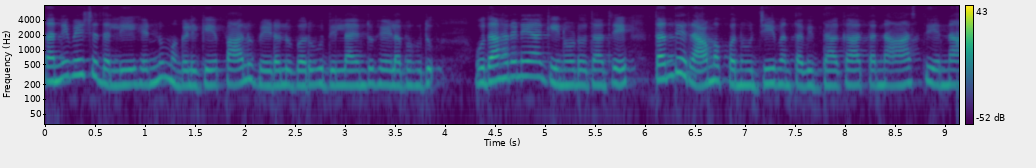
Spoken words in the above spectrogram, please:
ಸನ್ನಿವೇಶದಲ್ಲಿ ಹೆಣ್ಣು ಮಗಳಿಗೆ ಪಾಲು ಬೇಡಲು ಬರುವುದಿಲ್ಲ ಎಂದು ಹೇಳಬಹುದು. ಉದಾಹರಣೆಯಾಗಿ ನೋಡೋದಾದರೆ, ತಂದೆ ರಾಮಪ್ಪನು ಜೀವಂತವಿದ್ದಾಗ ತನ್ನ ಆಸ್ತಿಯನ್ನು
